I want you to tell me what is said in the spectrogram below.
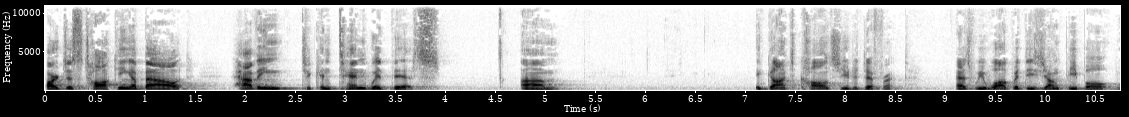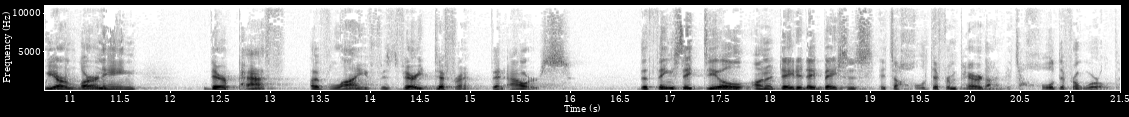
are just talking about having to contend with this. Um, God calls you to different. As we walk with these young people, we are learning their path of life is very different than ours. The things they deal on a day to day basis, it's a whole different paradigm. It's a whole different world.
